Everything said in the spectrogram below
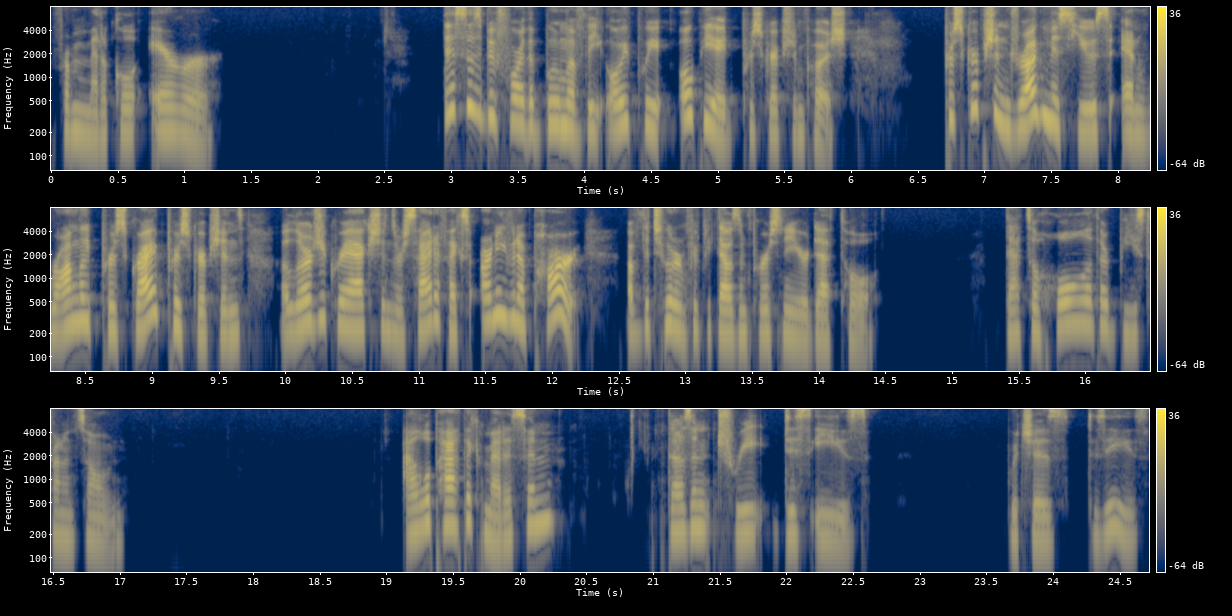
from medical error. This is before the boom of the opi- opioid prescription push. Prescription drug misuse and wrongly prescribed prescriptions, allergic reactions, or side effects aren't even a part of the 250,000 person a year death toll. That's a whole other beast on its own. Allopathic medicine doesn't treat disease, which is disease,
